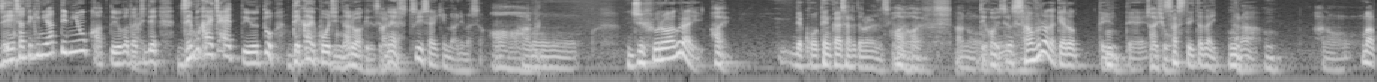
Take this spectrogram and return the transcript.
全社的にやってみようかっていう形で、全部変えちゃえっていうとでかい工事になるわけですよね。つい最近もありました。あの10フロアぐらいでこう展開されておられるんですけど、はいはい、あのでね、3フロアだけやろうって言って、うん、させていただいたら、うん。うん、あのまあ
